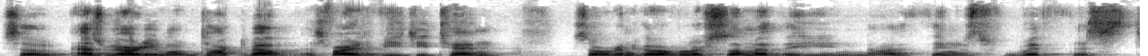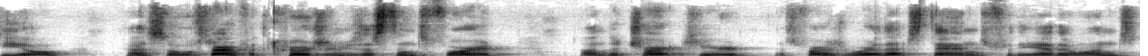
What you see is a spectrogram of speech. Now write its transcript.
So as we already talked about as far as VG10, so we're going to go over some of the uh, things with this steel. Uh, so we'll start off with corrosion resistance for it on the chart here, as far as where that stands for the other ones.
